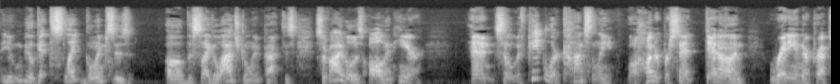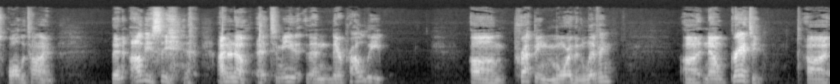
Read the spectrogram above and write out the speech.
you, you'll get slight glimpses of the psychological impact. Because survival is all in here. And so if people are constantly 100% dead on, ready in their preps all the time, then obviously, I don't know. Uh, to me, then they're probably um, prepping more than living. Uh, now, granted, uh,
